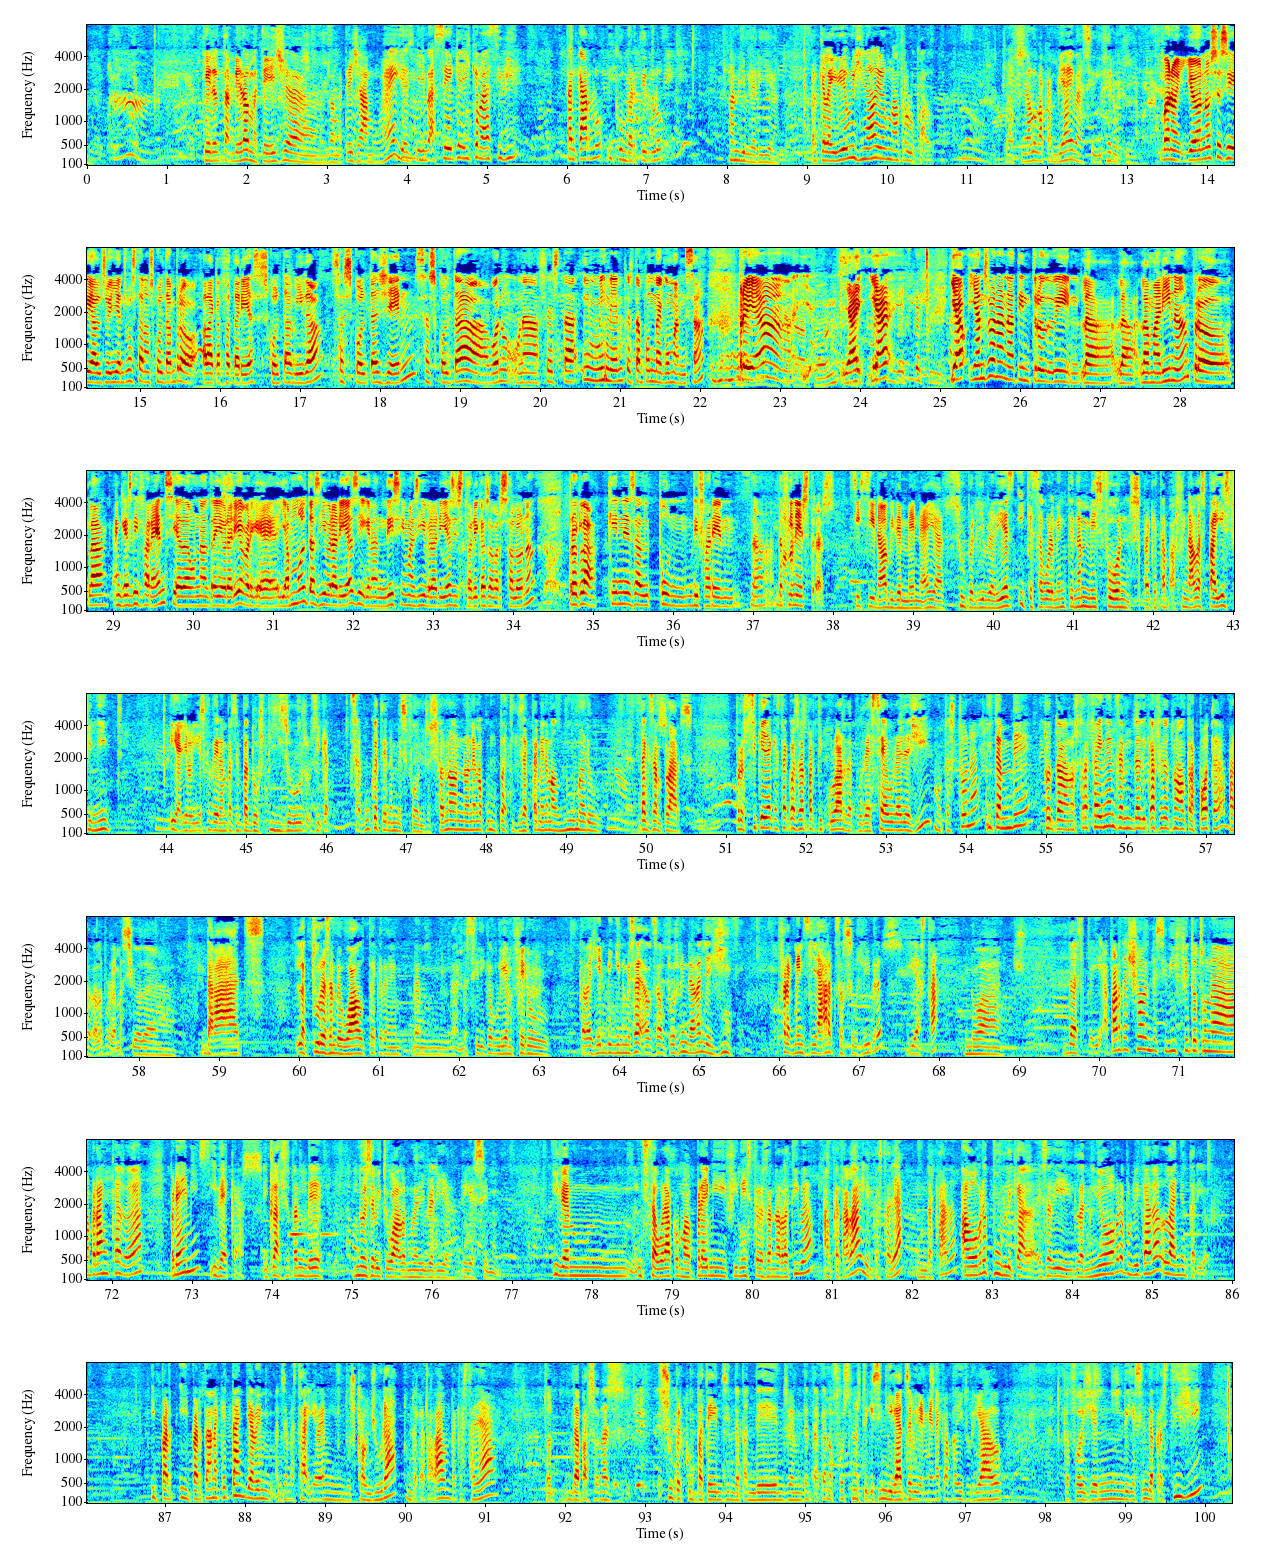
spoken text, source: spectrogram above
Que era també del mateix, eh, del mateix amo, eh? I, I va ser aquell que va decidir tancar-lo i convertir-lo en llibreria, perquè la idea original era un altre local però al final ho va canviar i va decidir fer-ho aquí. Bueno, jo no sé si els oients ho estan escoltant, però a la cafeteria s'escolta vida, s'escolta gent, s'escolta, bueno, una festa imminent que està a punt de començar. Però ja, ja, ja, ja, ja, ja ens ho han anat introduint la, la, la Marina, però clar, en què es diferència d'una altra llibreria? Perquè hi ha moltes llibreries i grandíssimes llibreries històriques a Barcelona, però clar, quin és el punt diferent de, de finestres? Sí, sí, no, evidentment, eh? hi ha superllibreries i que segurament tenen més fons, perquè al final l'espai és finit. Mm. I hi ha llibreries que tenen, per exemple, dos pisos, o sigui que segur que tenen més fons. Això no, no anem a competir exactament amb el número no. d'exemplars. Però sí que hi ha aquesta cosa particular de poder seure a llegir molta estona i també, tota la nostra feina, ens hem dedicat a fer tota una altra pota, a part de la programació de debats, lectures en veu alta, que també vam, vam decidir que volíem fer-ho, que la gent vingui només, els autors vindran a llegir fragments llargs dels seus llibres i ja està. No ha... Després, a part d'això, hem decidit fer tota una branca de premis i beques. I clar, això també no és habitual en una llibreria, diguéssim. I vam instaurar com el Premi Finestres de Narrativa, en català i en castellà, un de cada, a obra publicada, és a dir, la millor obra publicada l'any anterior. I per, I per tant, aquest any ja vam, ens hem estat, ja vam buscar un jurat, un de català, un de castellà, tot de persones supercompetents, independents, vam intentar que no, fos, no estiguessin lligats, evidentment, a cap editorial, que fos gent, diguéssim, de prestigi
